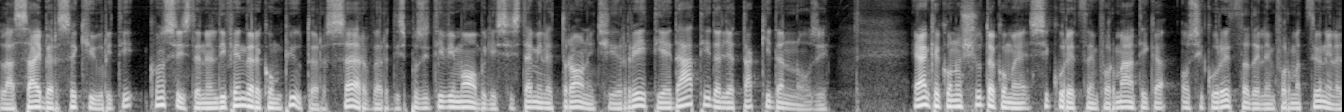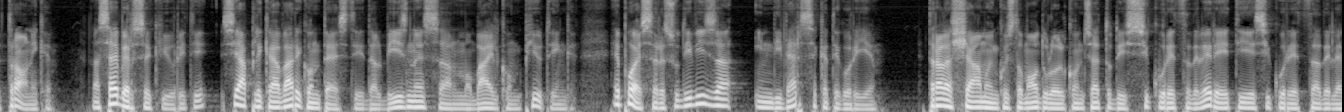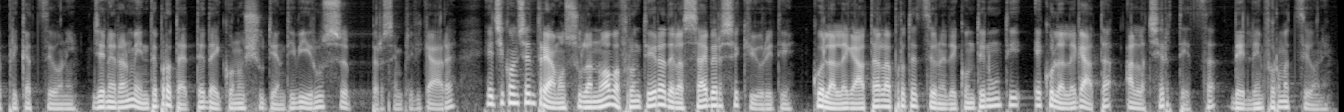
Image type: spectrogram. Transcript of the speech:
La cyber security consiste nel difendere computer, server, dispositivi mobili, sistemi elettronici, reti e dati dagli attacchi dannosi. È anche conosciuta come sicurezza informatica o sicurezza delle informazioni elettroniche. La cyber security si applica a vari contesti, dal business al mobile computing, e può essere suddivisa in diverse categorie. Tralasciamo in questo modulo il concetto di sicurezza delle reti e sicurezza delle applicazioni, generalmente protette dai conosciuti antivirus, per semplificare, e ci concentriamo sulla nuova frontiera della cyber security, quella legata alla protezione dei contenuti e quella legata alla certezza delle informazioni.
